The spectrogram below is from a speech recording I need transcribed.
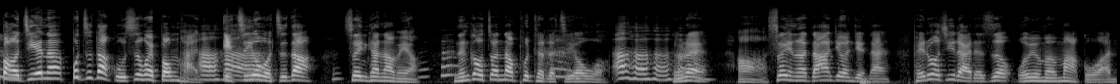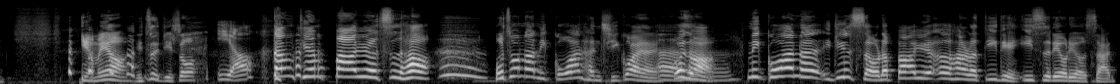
保洁呢不知道股市会崩盘，也只有我知道，所以你看到没有？能够赚到 put 的只有我，对不对？啊、所以呢，答案就很简单。裴洛西来的时候，我有没有骂国安？有没有？你自己说。有当天八月四号，我说那，你国安很奇怪为什么？你国安呢已经守了八月二号的低点一四六六三，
